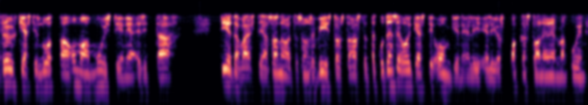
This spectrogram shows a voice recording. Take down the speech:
röyhkeästi luottaa omaan muistiin ja esittää tietäväistä ja sanoa, että se on se 15 astetta, kuten se oikeasti onkin. Eli, eli jos pakkasta on enemmän kuin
